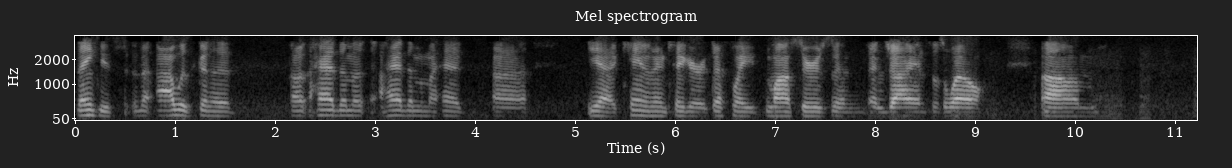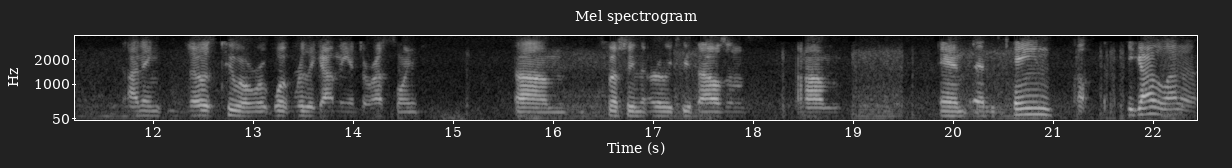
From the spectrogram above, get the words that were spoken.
Thank you. I was gonna uh, had them. I had them in my head. Uh, yeah, Kane and Undertaker are definitely monsters and, and giants as well. Um, I think those two are what really got me into wrestling, um, especially in the early 2000s. Um, and and Kane, uh, he got a lot of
